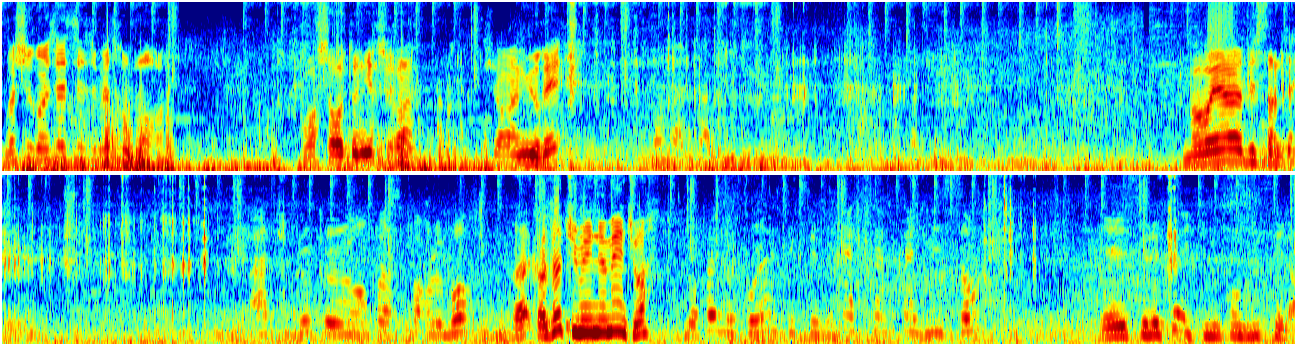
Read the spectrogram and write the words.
Moi je te conseille c'est de mettre au bord. Pour pouvoir se retenir sur un, sur un muret. Non mais elle. On va la descente. hein. Ah tu veux qu'on passe par le bord? Ouais, comme ça tu mets une main, tu vois. En fait le problème c'est que c'est très très très glissant. Et c'est les feuilles qui nous font glisser là.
